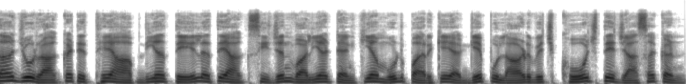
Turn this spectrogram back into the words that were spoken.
ਤਾਂ ਜੋ ਰਾਕਟ ਇੱਥੇ ਆਪ ਦੀਆਂ ਤੇਲ ਅਤੇ ਆਕਸੀਜਨ ਵਾਲੀਆਂ ਟੈਂਕੀਆਂ ਮੁੜ ਭਰ ਕੇ ਅੱਗੇ ਪੁਲਾੜ ਵਿੱਚ ਖੋਜ ਤੇ ਜਾ ਸਕਣ।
